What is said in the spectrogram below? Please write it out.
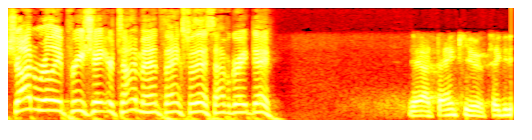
Sean, really appreciate your time, man. Thanks for this. Have a great day. Yeah, thank you. Take it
